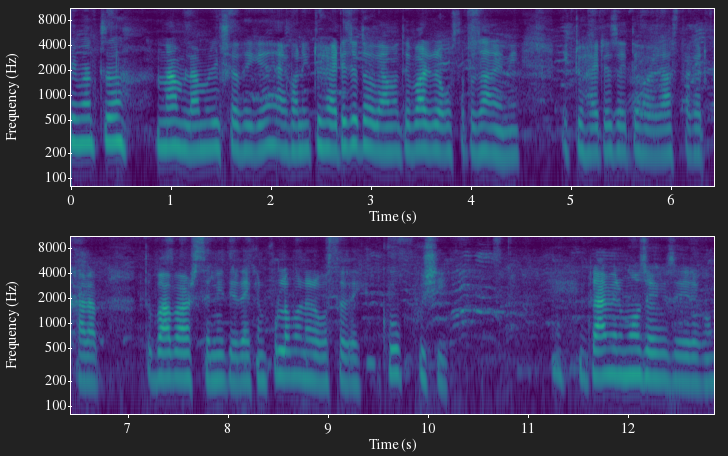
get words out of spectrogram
এইমাত্র নামলাম রিক্সা থেকে। এখন একটু হাইটে যেতে হবে আমাদের বাড়ির অবস্থা তো জানেনি একটু হাইটে যাইতে হয় রাস্তাঘাট খারাপ। তো বাবা আসছে নিতে দেখেন পোলাপানের অবস্থা দেখেন খুব খুশি। গ্রামের মজাই হয়েছে এরকম।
